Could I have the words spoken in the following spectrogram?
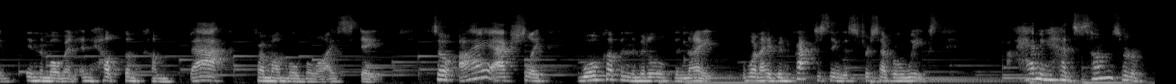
in, in the moment and help them come back from a mobilized state. So i actually woke up in the middle of the night when I had been practicing this for several weeks, having had some sort of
